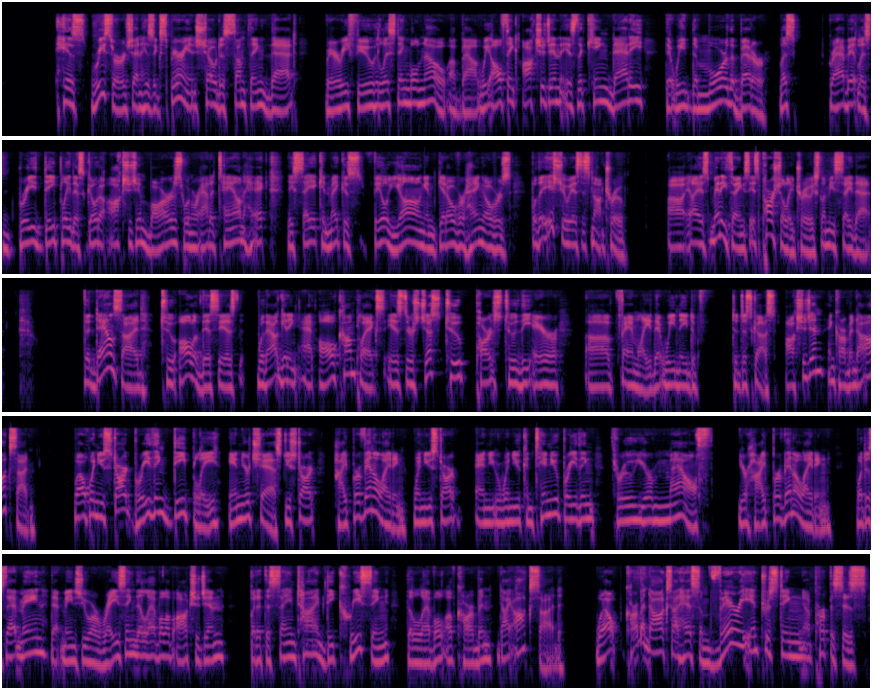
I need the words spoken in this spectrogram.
his research and his experience showed us something that very few listening will know about. We all think oxygen is the king daddy, that we the more the better. Let's grab it, let's breathe deeply, let's go to oxygen bars when we're out of town. Heck, they say it can make us feel young and get over hangovers. Well, the issue is it's not true. Uh, as many things, it's partially true. So let me say that. The downside to all of this is, without getting at all complex, is there's just two parts to the air uh, family that we need to, to discuss oxygen and carbon dioxide. Well, when you start breathing deeply in your chest, you start hyperventilating. When you start and you, when you continue breathing through your mouth, you're hyperventilating. What does that mean? That means you are raising the level of oxygen, but at the same time decreasing the level of carbon dioxide. Well, carbon dioxide has some very interesting uh, purposes.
